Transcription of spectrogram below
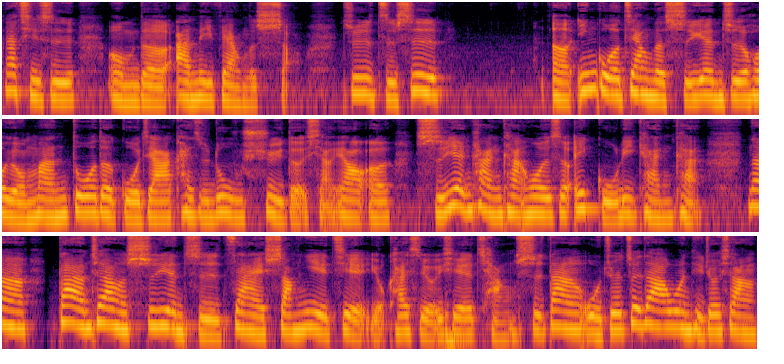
那其实我们的案例非常的少，就是只是。呃，英国这样的实验之后，有蛮多的国家开始陆续的想要呃实验看看，或者是诶鼓励看看。那当然，这样的试验只在商业界有开始有一些尝试，但我觉得最大的问题，就像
